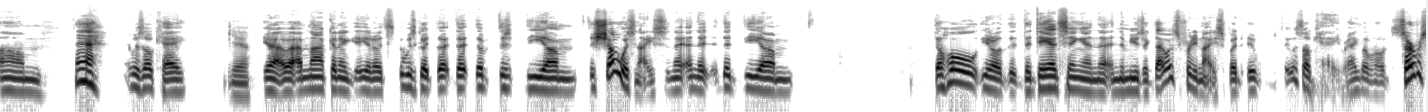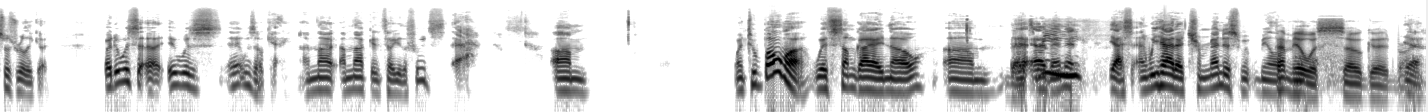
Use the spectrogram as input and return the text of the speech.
Um, eh, it was okay. Yeah. Yeah, I'm not gonna. You know, it's, it was good. The the, the the the um the show was nice, and the and the the, the um the whole you know the, the dancing and the and the music that was pretty nice. But it it was okay. Raglan Road service was really good, but it was uh, it was it was okay. I'm not I'm not gonna tell you the foods. Ah. Um, went to Boma with some guy I know. Um, That's Evan, me. Yes, and we had a tremendous meal. That meal was so good, Yeah, Bryan.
